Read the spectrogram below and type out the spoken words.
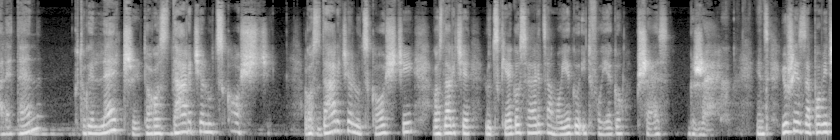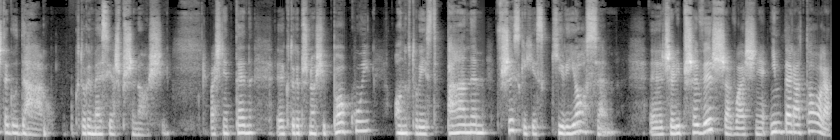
ale ten, który leczy to rozdarcie ludzkości. rozdarcie ludzkości, rozdarcie ludzkiego serca, mojego i Twojego przez grzech. Więc już jest zapowiedź tego daru, który Mesjasz przynosi. Właśnie ten, e, który przynosi pokój, on, który jest Panem wszystkich, jest Kiriosem, czyli przewyższa właśnie imperatora,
